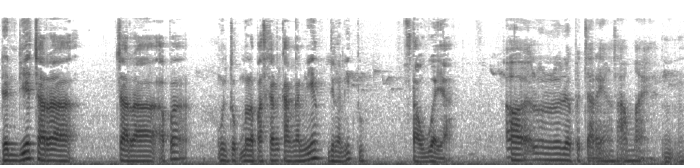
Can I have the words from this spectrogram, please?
Dan dia cara cara apa untuk melepaskan kangennya dengan itu. Setahu gue ya. Oh lo lo dapet cara yang sama ya? Mm-mm.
